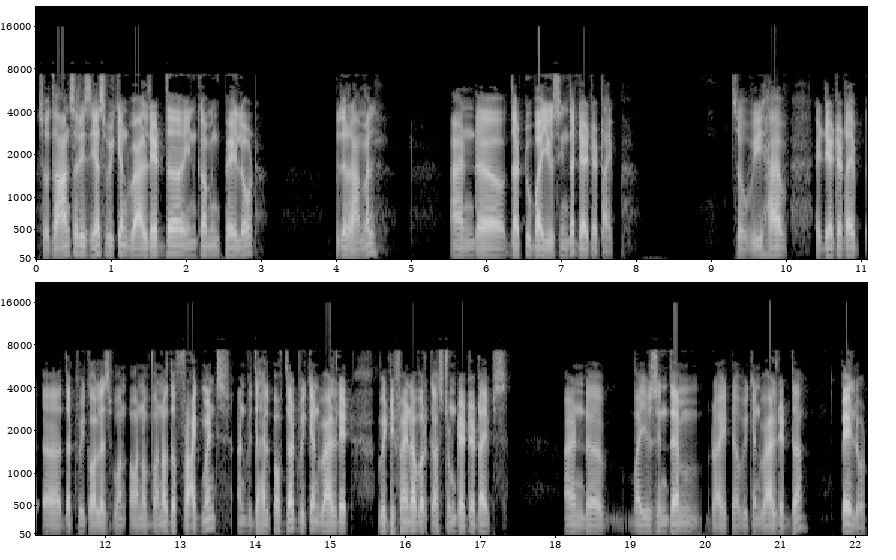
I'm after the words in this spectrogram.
So the answer is yes, we can validate the incoming payload to the RAML and uh, that too by using the data type. So we have a data type uh, that we call as one, one, of, one of the fragments and with the help of that we can validate, we define our custom data types and uh, by using them, right, uh, we can validate the payload.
